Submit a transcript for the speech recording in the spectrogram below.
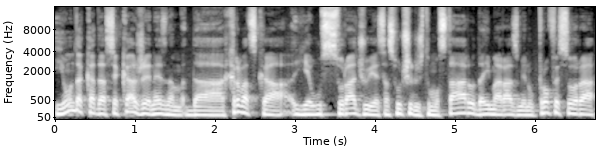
I onda kada se kaže, ne znam, da Hrvatska je surađuje sa sveučilištem u Mostaru, da ima razmjenu profesora,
